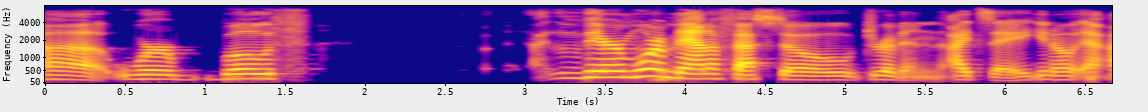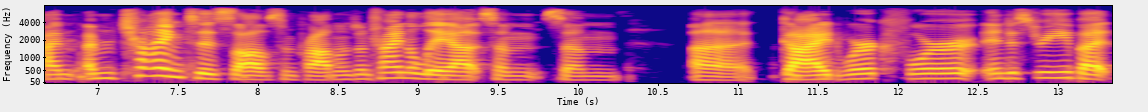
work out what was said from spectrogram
uh, were both they're more manifesto driven i'd say you know i'm i'm trying to solve some problems i'm trying to lay out some some uh, guide work for industry but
